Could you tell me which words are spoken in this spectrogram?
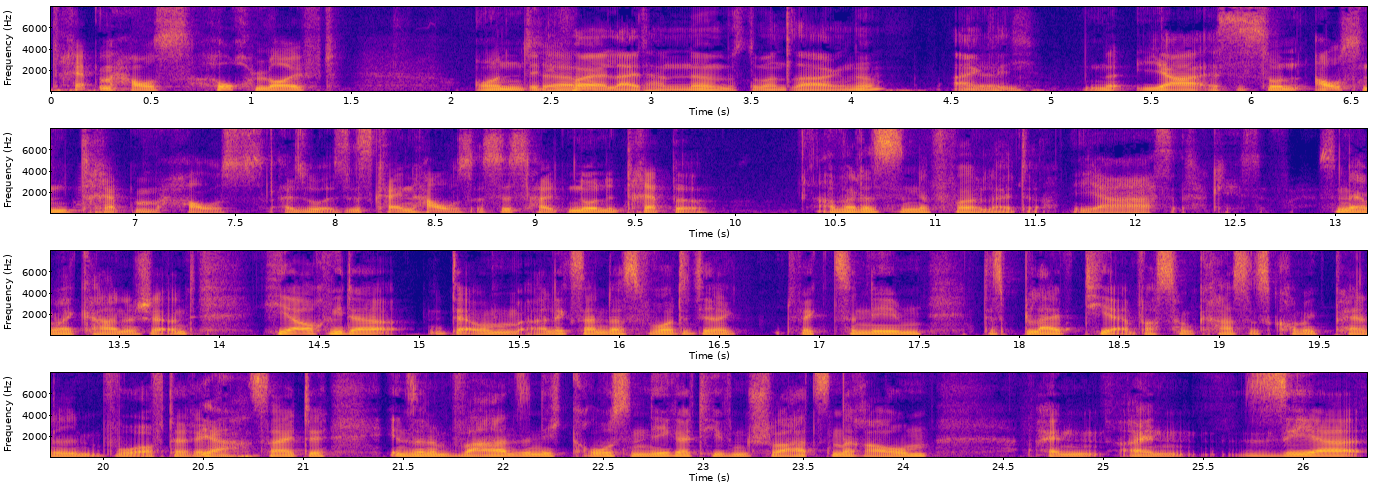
Treppenhaus hochläuft und Die äh, Feuerleitern, ne, müsste man sagen, ne? Eigentlich. ne, ja, es ist so ein Außentreppenhaus. Also es ist kein Haus, es ist halt nur eine Treppe. Aber das ist eine Feuerleiter. Ja, es ist okay. Es ist Eine amerikanische. Und hier auch wieder, um Alexanders Worte direkt wegzunehmen, das bleibt hier einfach so ein krasses Comic-Panel, wo auf der rechten Ja. Seite in so einem wahnsinnig großen negativen schwarzen Raum ein, ein sehr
